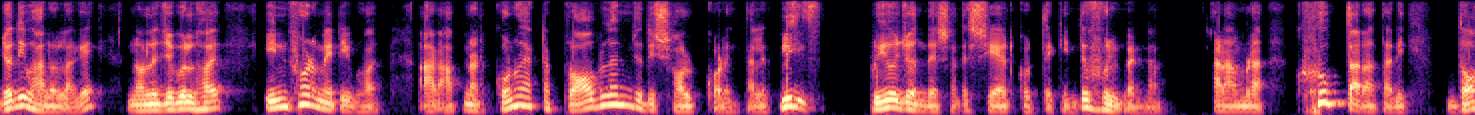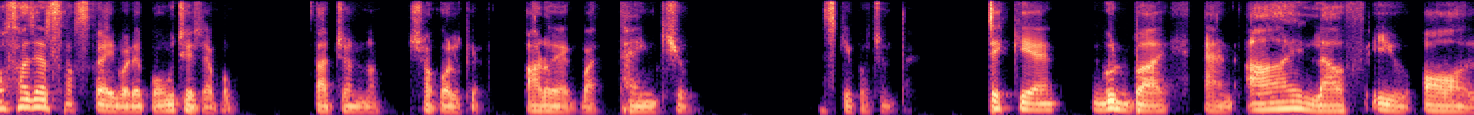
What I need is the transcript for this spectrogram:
যদি ভালো লাগে নলেজেবল হয় ইনফরমেটিভ হয়, আর আপনার কোনো একটা প্রবলেম যদি সলভ করেন, তাহলে প্লিজ প্রিয়জনদের সাথে শেয়ার করতে কিন্তু ভুলবেন না। আর আমরা খুব তাড়াতাড়ি দশ হাজার সাবস্ক্রাইবারে পৌঁছে যাব। তার জন্য সকলকে আরও একবার থ্যাংক ইউ আজকে পর্যন্ত। Take care good bye and I love you all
